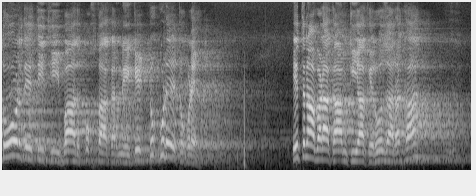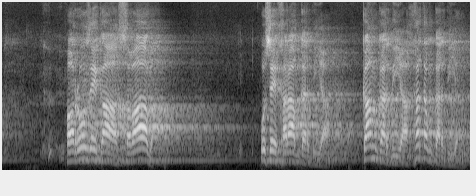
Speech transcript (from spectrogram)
توڑ دیتی تھی بعد پختہ کرنے کے ٹکڑے ٹکڑے۔ اتنا بڑا کام کیا کہ روزہ رکھا اور روزے کا ثواب اسے خراب کر دیا، کم کر دیا، ختم کر دیا۔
